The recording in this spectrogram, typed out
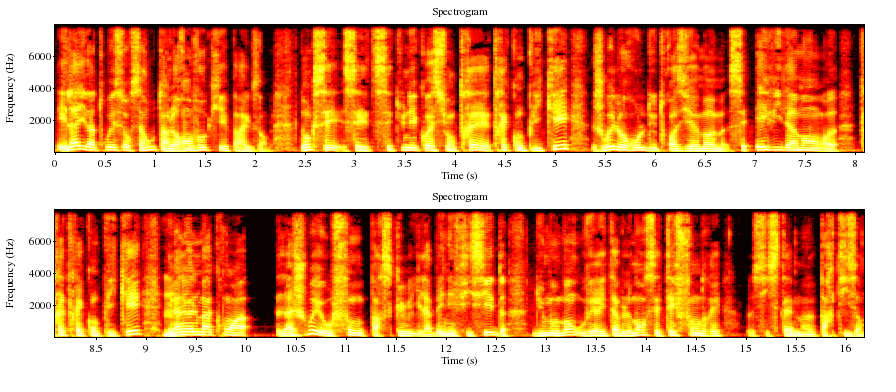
Et là, il va trouver sur sa route un Laurent Wauquiez, par exemple. Donc c'est c'est une équation très très compliquée. Jouer le rôle du troisième homme, c'est évidemment euh, très très compliqué. Mm. Emmanuel Macron a l'a joué au fond parce qu'il a bénéficié du moment où véritablement s'est effondré le système euh, partisan.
